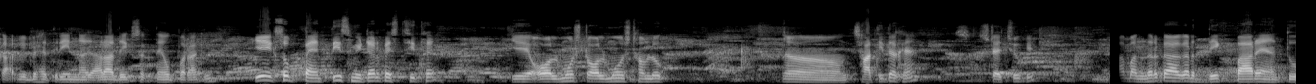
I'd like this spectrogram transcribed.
काफ़ी बेहतरीन नज़ारा देख सकते हैं ऊपर आके। ये 135 मीटर पे स्थित है। ये ऑलमोस्ट ऑलमोस्ट हम लोग छाती तक हैं, स्टैचू के। आप अंदर का अगर देख पा रहे हैं तो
